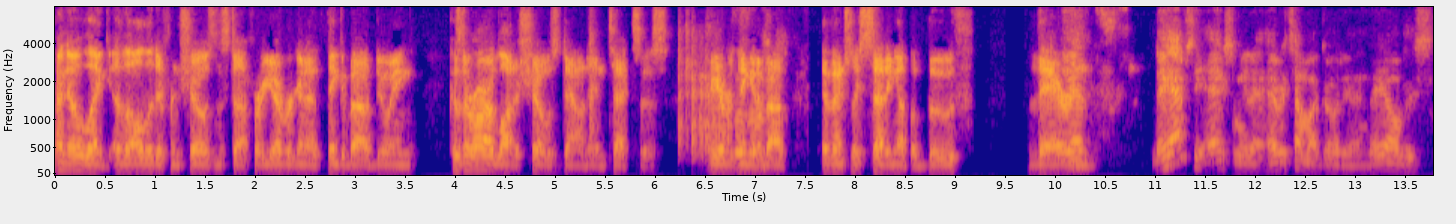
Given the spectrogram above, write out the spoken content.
I know like of all the different shows and stuff, are you ever going to think about doing because there are a lot of shows down in Texas. Are you ever thinking Mhm. about eventually setting up a booth there Yeah. and They actually ask me that every time I go there. They always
